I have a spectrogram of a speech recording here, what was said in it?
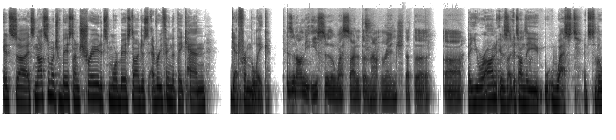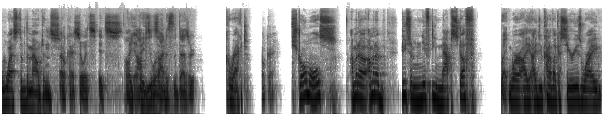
It's uh, it's not so much based on trade; it's more based on just everything that they can get from the lake Is it on the east or the west side of the mountain range that the uh that you were on. Is City it's on the west. It's to the west of the mountains. okay, so it's it's on That- the opposite side on. as the desert. Correct. Okay. Stromels. I'm gonna I'm gonna do some nifty map stuff. Right. Where I, I do kind of like a series where I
